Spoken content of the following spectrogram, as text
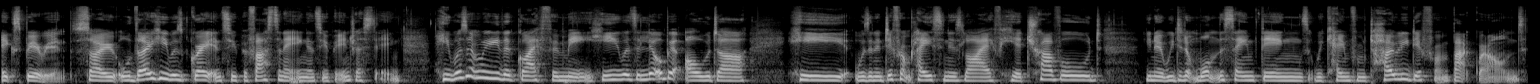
experience. So although he was great and super fascinating and super interesting, he wasn't really the guy for me. He was a little bit older. He was in a different place in his life. He had traveled. You know, we didn't want the same things. We came from totally different backgrounds.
